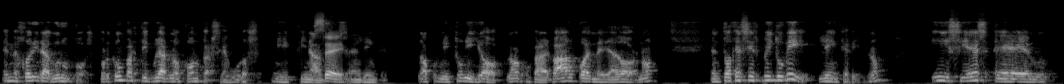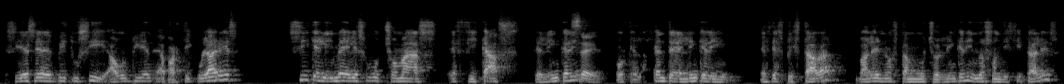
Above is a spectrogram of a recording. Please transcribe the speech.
es mejor ir a grupos, porque un particular no compra seguros ni finanzas en LinkedIn. No, ni tú ni yo, ¿no? Compra el banco, el mediador, ¿no? Entonces, si es B2B, LinkedIn, ¿no? Y si es, eh, si es el B2C a un cliente, a particulares, sí que el email es mucho más eficaz que LinkedIn, porque la gente en LinkedIn es despistada, ¿vale? No están mucho en LinkedIn, no son digitales.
